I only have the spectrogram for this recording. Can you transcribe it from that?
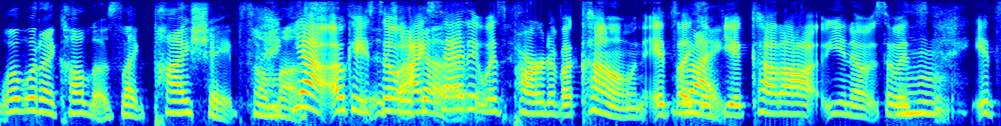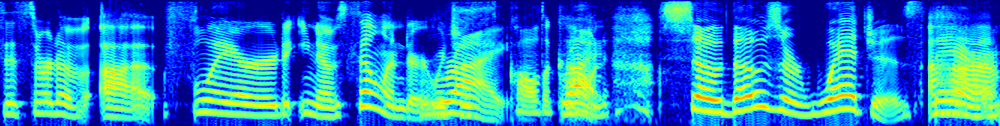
what would I call those? Like pie shapes almost. Yeah. Okay. So like I said it was part of a cone. It's like Right. if you cut off, you know, so it's Mhm. it's this sort of uh flared, you know, cylinder, which Right, is called a right. cone. So those are wedges there, Uh-huh.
